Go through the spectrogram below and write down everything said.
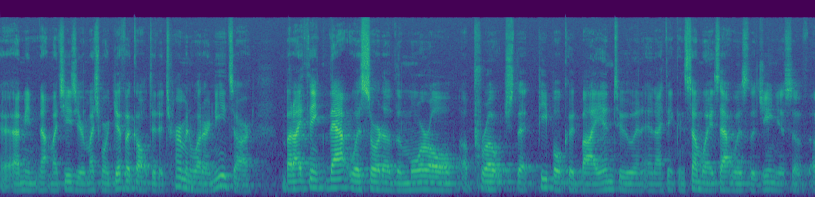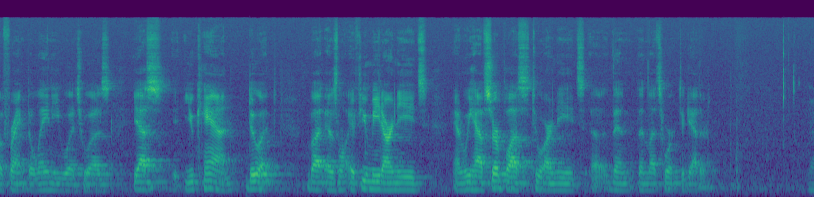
uh, I mean, not much easier, much more difficult to determine what our needs are. But I think that was sort of the moral approach that people could buy into, and, and I think in some ways that was the genius of, of Frank Delaney, which was, yes, you can do it, but as long, if you meet our needs and we have surplus to our needs, uh, then, then let's work together. Yeah.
